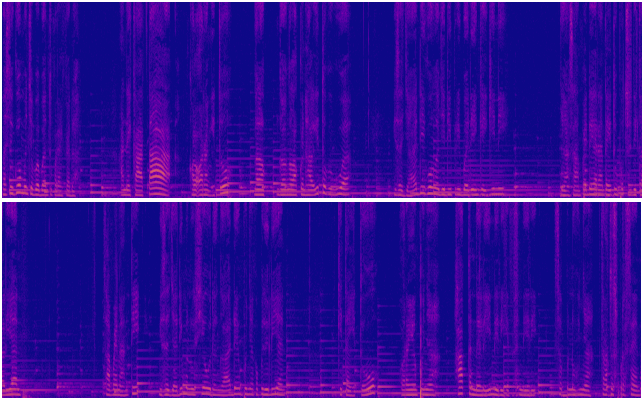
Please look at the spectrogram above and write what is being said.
pasti gue mencoba bantu mereka dah. Andai kata kalau orang itu gak, gak ngelakuin hal itu ke gue, bisa jadi gue gak jadi pribadi yang kayak gini. Jangan sampai deh rantai itu putus di kalian. Sampai nanti bisa jadi manusia udah gak ada yang punya kepedulian. Kita itu orang yang punya hak kendaliin diri kita sendiri sepenuhnya 100%.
